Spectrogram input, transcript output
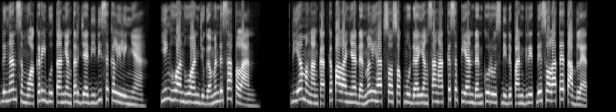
Dengan semua keributan yang terjadi di sekelilingnya, Ying Huan Huan juga mendesah pelan. Dia mengangkat kepalanya dan melihat sosok muda yang sangat kesepian dan kurus di depan Grid Desolate Tablet.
